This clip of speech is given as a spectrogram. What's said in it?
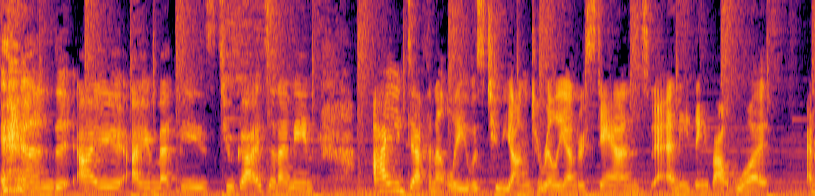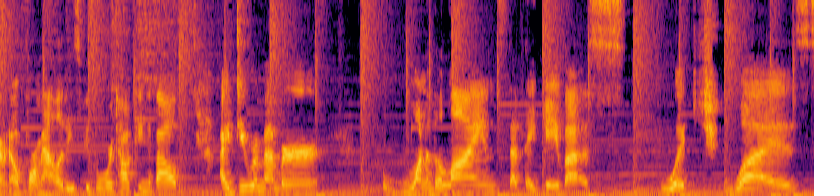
And I, I met these two guys, and I mean, I definitely was too young to really understand anything about what, I don't know, formalities people were talking about. I do remember one of the lines that they gave us, which was,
